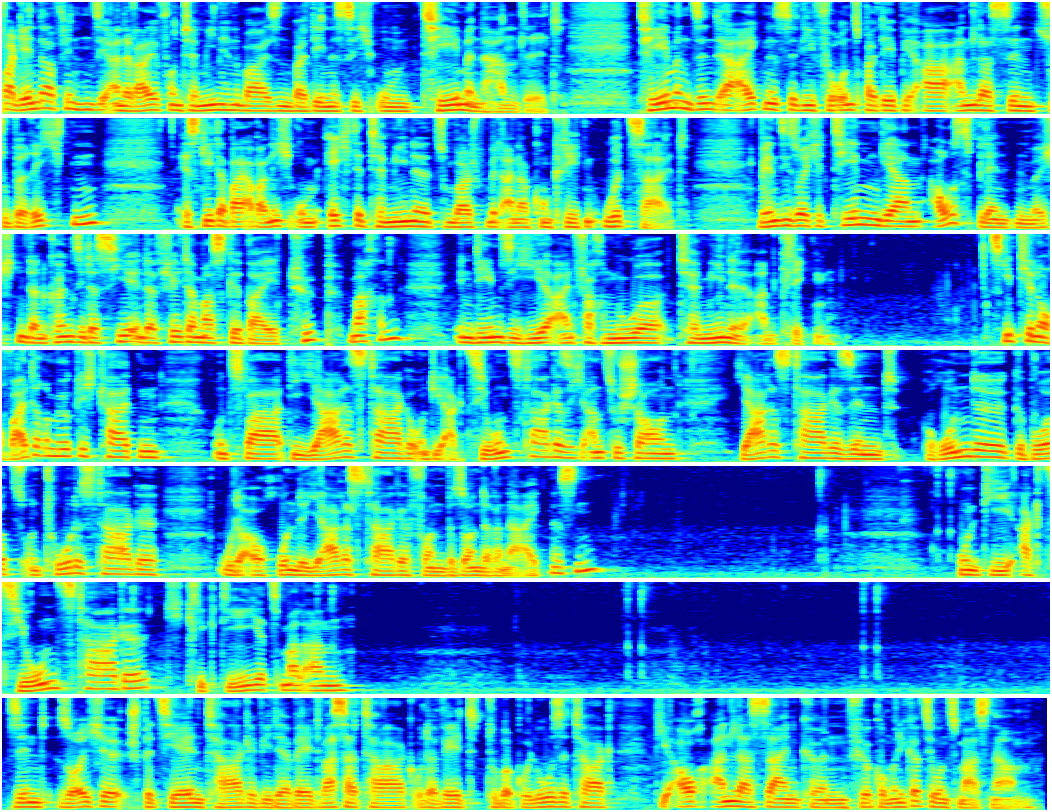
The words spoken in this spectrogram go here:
Auf Agenda finden Sie eine Reihe von Terminhinweisen, bei denen es sich um Themen handelt. Themen sind Ereignisse, die für uns bei dpa Anlass sind zu berichten. Es geht dabei aber nicht um echte Termine, zum Beispiel mit einer konkreten Uhrzeit. Wenn Sie solche Themen gern ausblenden möchten, dann können Sie das hier in der Filtermaske bei Typ machen, indem Sie hier einfach nur Termine anklicken. Es gibt hier noch weitere Möglichkeiten, und zwar die Jahrestage und die Aktionstage sich anzuschauen. Jahrestage sind runde Geburts- und Todestage oder auch runde Jahrestage von besonderen Ereignissen. Und die Aktionstage, ich klicke die jetzt mal an, sind solche speziellen Tage wie der Weltwassertag oder Welttuberkulosetag, die auch Anlass sein können für Kommunikationsmaßnahmen.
